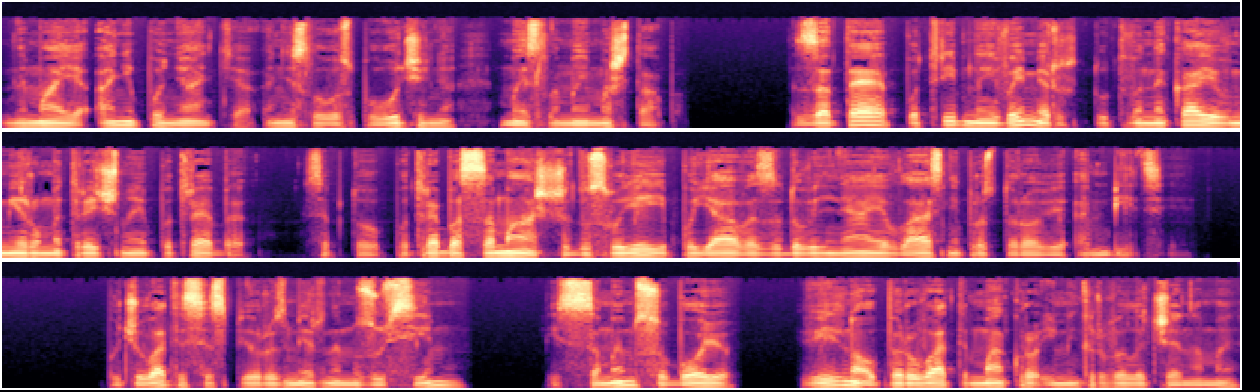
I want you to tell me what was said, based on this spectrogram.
немає ані поняття, ані словосполучення, мислимий масштаб. Зате потрібний вимір тут виникає в міру метричної потреби, себто потреба сама ще до своєї появи задовільняє власні просторові амбіції. Почуватися співрозмірним з усім із самим собою, вільно оперувати макро і мікровеличинами,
